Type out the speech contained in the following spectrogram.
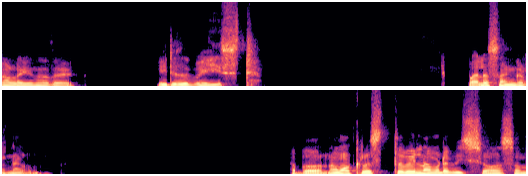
കളയുന്നത്. ഇറ്റ് ഇസ് എ വേസ്റ്റ് പല സംഘടനകളും. അപ്പോൾ നമ്മൾ ക്രിസ്തുവിൽ നമ്മുടെ വിശ്വാസം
